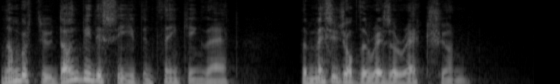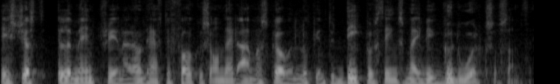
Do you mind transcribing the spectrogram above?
number two, don't be deceived in thinking that the message of the resurrection is just elementary and I don't have to focus on that. I must go and look into deeper things, maybe good works or something.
